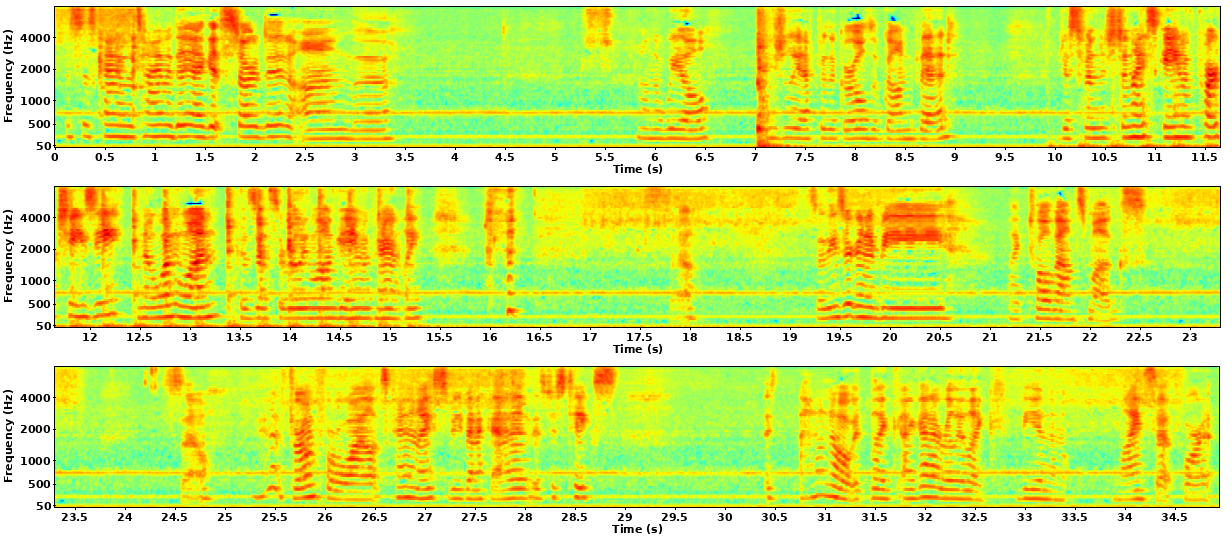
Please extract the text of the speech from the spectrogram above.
This is kind of the time of day I get started on the on the wheel usually after the girls have gone to bed. Just finished a nice game of Parcheesi. No one won, because that's a really long game apparently. so, so these are going to be like 12 ounce mugs. So, I haven't thrown for a while. It's kind of nice to be back at it. It just takes, it, I don't know, it like, I gotta really like be in the mindset for it.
